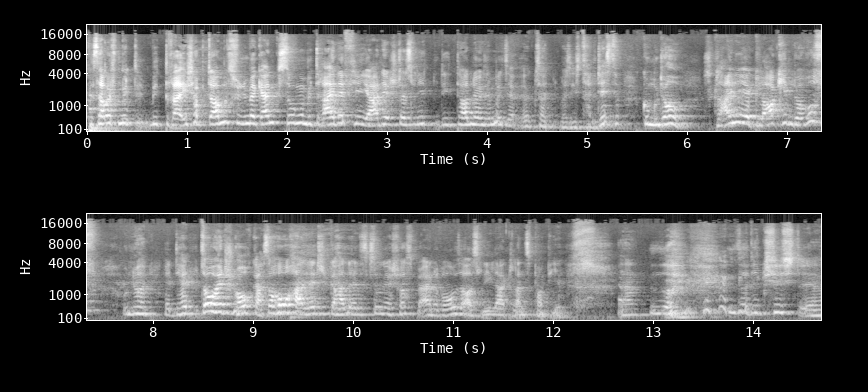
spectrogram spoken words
Das habe ich mit, mit drei, ich habe damals schon immer gern gesungen, mit drei oder vier Jahren hätte ich das Lied, die Tante hat immer gesagt, was ist denn das? Guck mal da, das kleine hier, klar kommt da ruf. Und dann, so hätte ich hochgehalten, so hoch hätte ich gehalten, hätte ich gesungen, er schoss mir eine Rose aus lila Glanzpapier. Ja, so, so die Geschichte, ja.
